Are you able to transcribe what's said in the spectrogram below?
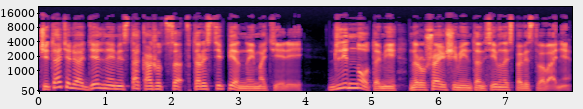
читателю отдельные места кажутся второстепенной материей, длиннотами, нарушающими интенсивность повествования.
